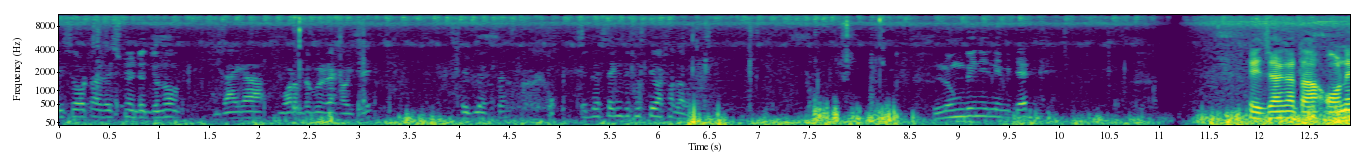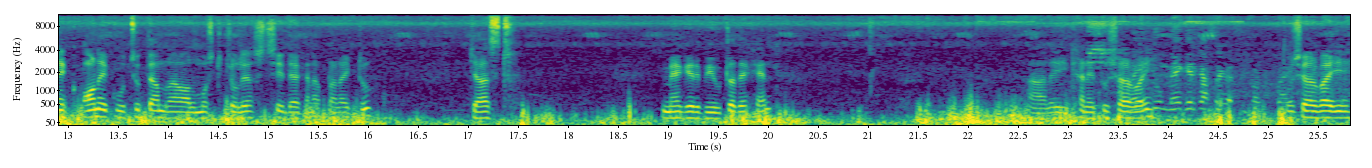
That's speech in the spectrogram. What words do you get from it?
রিসোর্ট আর রেস্টুরেন্টের জন্য জায়গা বরাদ্দ করে রাখা হয়েছে। এই প্লেসটা এই প্লেসটা কিন্তু সত্যি অসাধারণ। লুম্বিনী লিমিটেড এই জায়গাটা অনেক অনেক উঁচুতে আমরা অলমোস্ট চলে আসছি। দেখেন আপনারা একটু। জাস্ট মেঘের ভিউটা দেখেন। আর এইখানে তুষার ভাই। তুষার ভাই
